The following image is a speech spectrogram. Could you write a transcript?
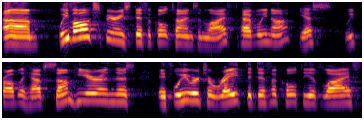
Um, we've all experienced difficult times in life, have we not? Yes, we probably have. Some here in this, if we were to rate the difficulty of life,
